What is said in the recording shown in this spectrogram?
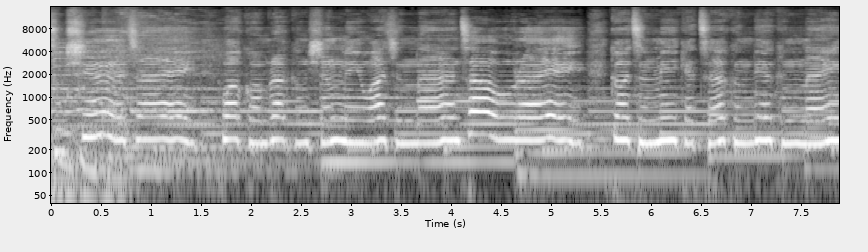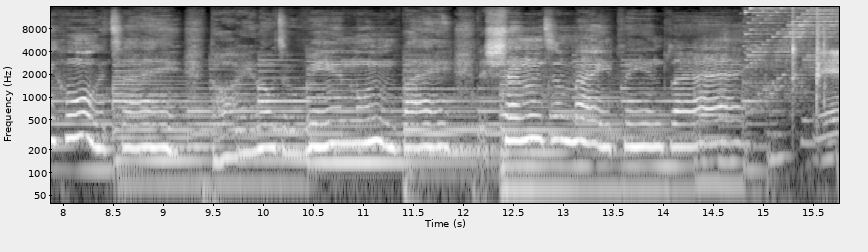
จงเชื่อใจ ว่าความรักของฉันไม่ว่าจะนานเท่าไร ก็จะมีแค่เธอคนเดียวข้างในหัวใจต่อให้เราจะเวียนหมุนไป แต่ฉันจะไม่เปลี่ยนแปลง เย้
